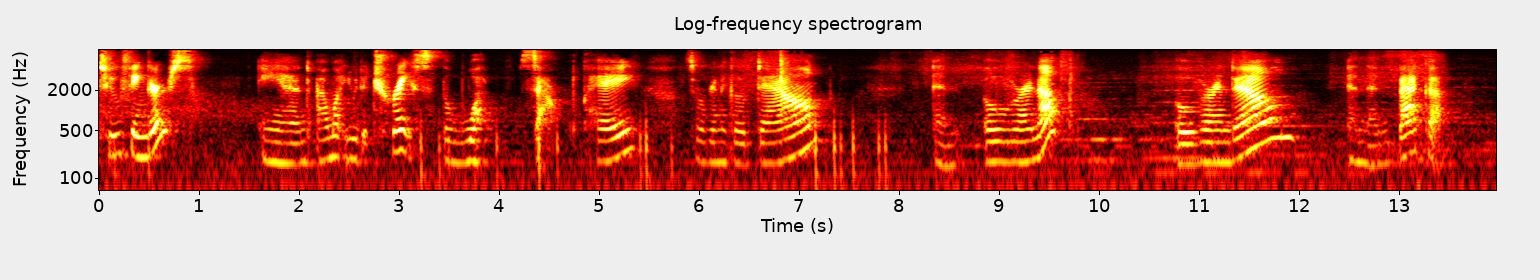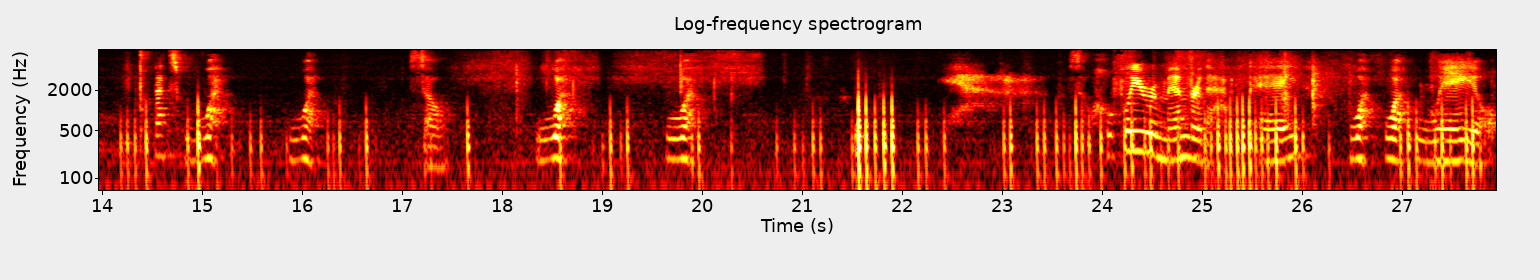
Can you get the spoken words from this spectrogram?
two fingers and I want you to trace the w sound, okay? So we're gonna go down and over and up, over and down, and then back up. That's w, w. So, w, w. Remember that, okay? Whale.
